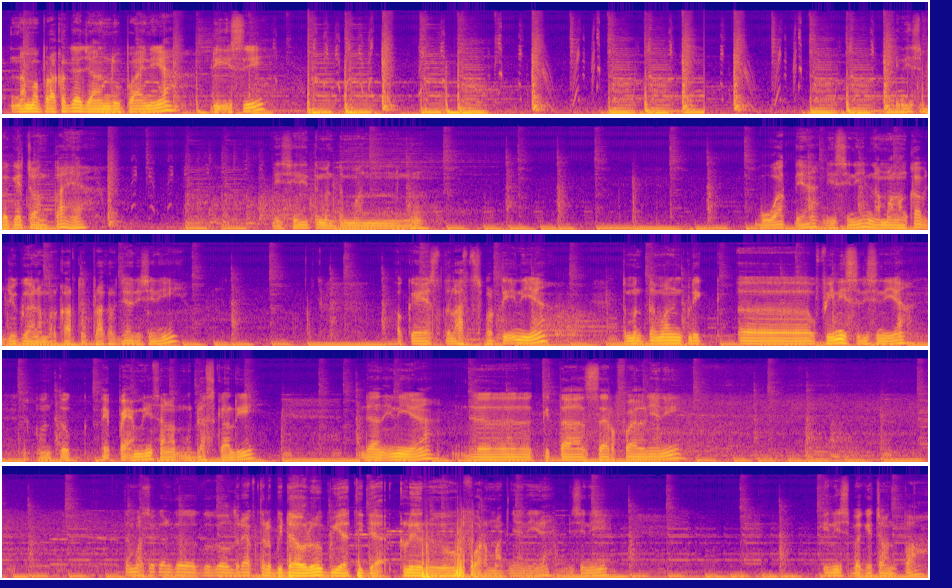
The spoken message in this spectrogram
nama prakerja jangan lupa ini ya diisi sebagai contoh ya. Di sini teman-teman buat ya di sini nama lengkap juga nomor kartu prakerja di sini. Oke setelah seperti ini ya teman-teman klik uh, finish di sini ya. Untuk TPM ini sangat mudah sekali. Dan ini ya uh, kita share filenya nih kita masukkan ke Google Drive terlebih dahulu biar tidak keliru formatnya nih ya di sini. Ini sebagai contoh.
